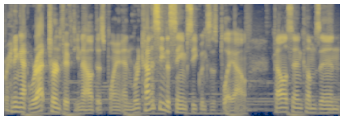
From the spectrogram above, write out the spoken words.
We're hitting at we're at turn 50 now at this point, and we're kind of seeing the same sequences play out. Palossand comes in,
